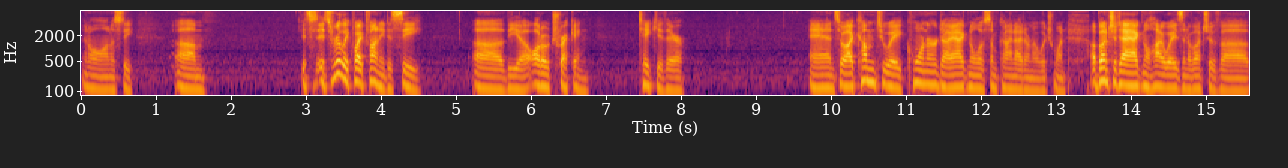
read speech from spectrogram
in all honesty. Um, it's it's really quite funny to see uh, the uh, auto trekking take you there. And so I come to a corner diagonal of some kind, I don't know which one. A bunch of diagonal highways and a bunch of uh,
